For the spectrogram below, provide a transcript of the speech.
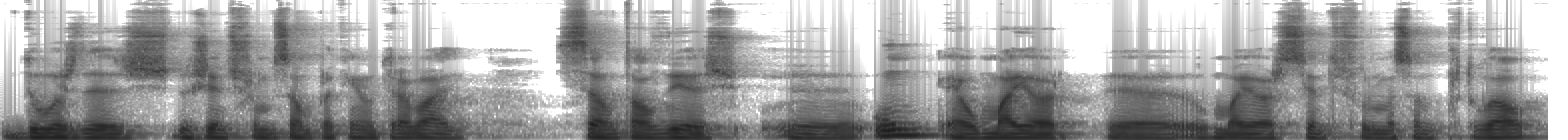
duas das, dos centros de formação para quem eu trabalho são talvez uh, um é o maior uh, o maior centro de formação de Portugal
